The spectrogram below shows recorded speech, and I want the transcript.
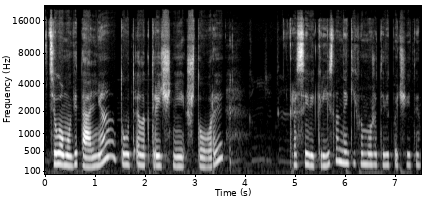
В цілому вітальня, тут електричні штори, красиві крісла, на яких ви можете відпочити,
